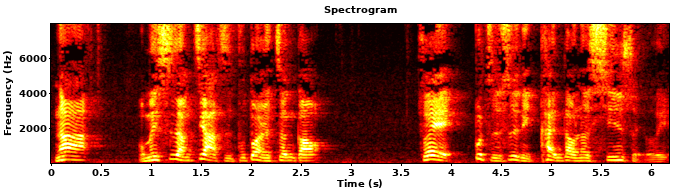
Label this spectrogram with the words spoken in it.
那我们市场价值不断的增高，所以不只是你看到那薪水而已。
